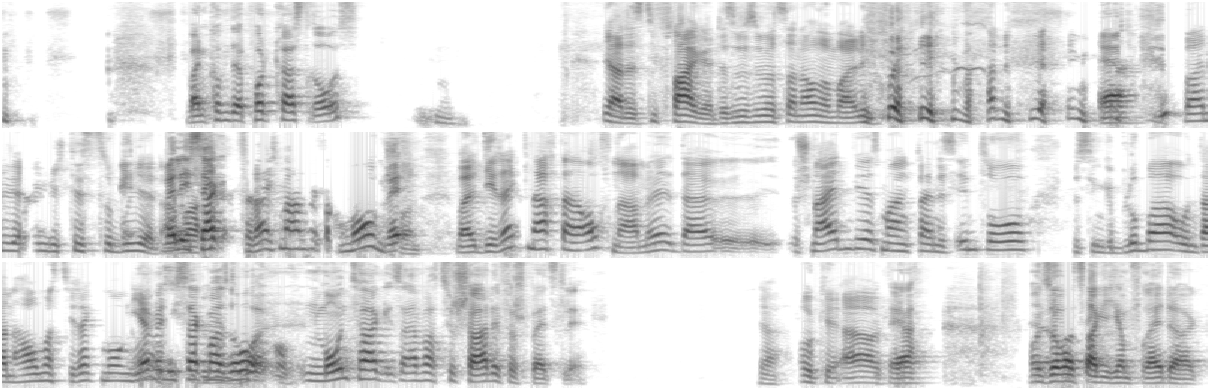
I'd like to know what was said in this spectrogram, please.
wann kommt der Podcast raus? Hm. Ja, das ist die Frage. Das müssen wir uns dann auch nochmal überlegen, wann wir eigentlich, ja. wann wir eigentlich distribuieren. Weil ich sag, vielleicht machen wir es auch morgen schon, weil direkt nach der Aufnahme, da äh, schneiden wir es mal ein kleines Intro, bisschen geblubber und dann hauen wir es direkt morgen Ja, raus. wenn ich sag mal so, ein Montag ist einfach zu schade für Spätzle. Ja, okay, ah, okay. Ja. Und sowas sage ich am Freitag.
